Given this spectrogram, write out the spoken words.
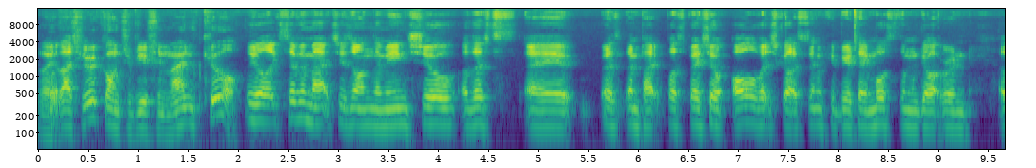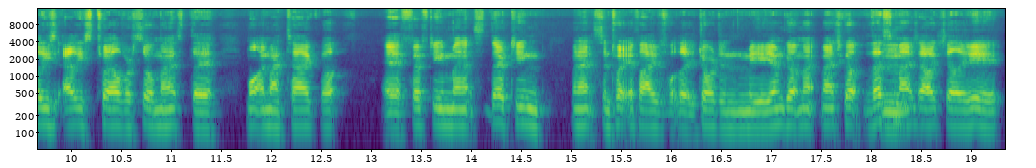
like, that's your contribution, man. Cool. they got like seven matches on the main show of this uh, Impact Plus special, all of which got a significant beer time. Most of them got around at least at least twelve or so minutes. The multi-man tag got uh, fifteen minutes, thirteen minutes, and twenty-five is what the Jordan Young got ma- match got. This match, Alex Shelley,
